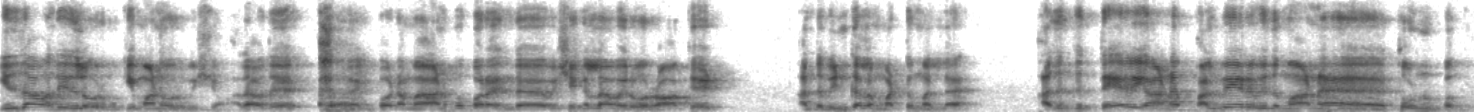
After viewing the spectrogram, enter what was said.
இதுதான் வந்து இதில் ஒரு முக்கியமான ஒரு விஷயம். அதாவது இப்போ நம்ம அனுப்ப போகிற இந்த விஷயங்கள்லாம் வெறும் ராக்கெட் அந்த விண்கலம் மட்டுமல்ல அதுக்கு தேவையான பல்வேறு விதமான தொழில்நுட்பங்கள்.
